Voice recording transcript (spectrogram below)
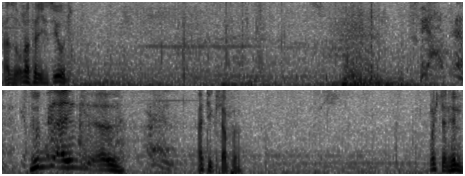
Also unauffällig ist gut. Halt die Klappe. Wo ich denn hin?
